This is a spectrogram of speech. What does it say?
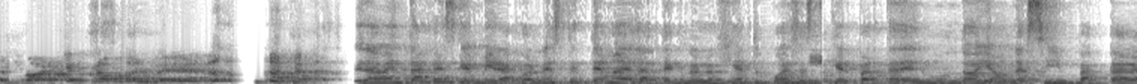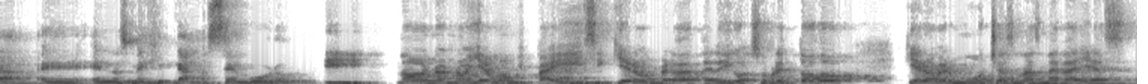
temor que no volver. La ventaja es que, mira, con este tema de la tecnología tú puedes estar en cualquier parte del mundo y aún así impactar eh, en los mexicanos, seguro. Sí, no, no, no, llamo a mi país y quiero, en verdad, te digo, sobre todo quiero ver muchas más medallas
